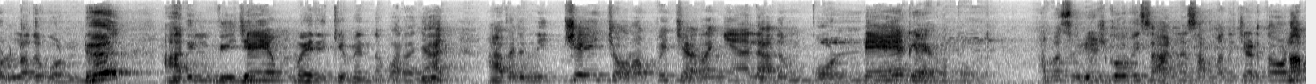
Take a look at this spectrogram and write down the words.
ഉള്ളതുകൊണ്ട് അതിൽ വിജയം വരിക്കുമെന്ന് പറഞ്ഞാൽ അവർ നിശ്ചയിച്ചുറപ്പിച്ചിറങ്ങിയാൽ അതും കൊണ്ടേ കയറത്തുള്ളൂ. അപ്പോൾ സുരേഷ് ഗോപി സാറിനെ സംബന്ധിച്ചിടത്തോളം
